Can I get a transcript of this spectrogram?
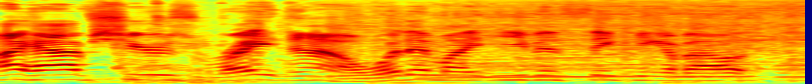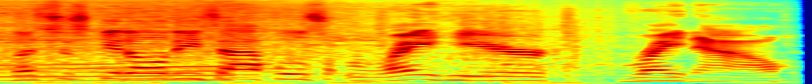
I have shears right now. What am I even thinking about? Let's just get all these apples right here, right now.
